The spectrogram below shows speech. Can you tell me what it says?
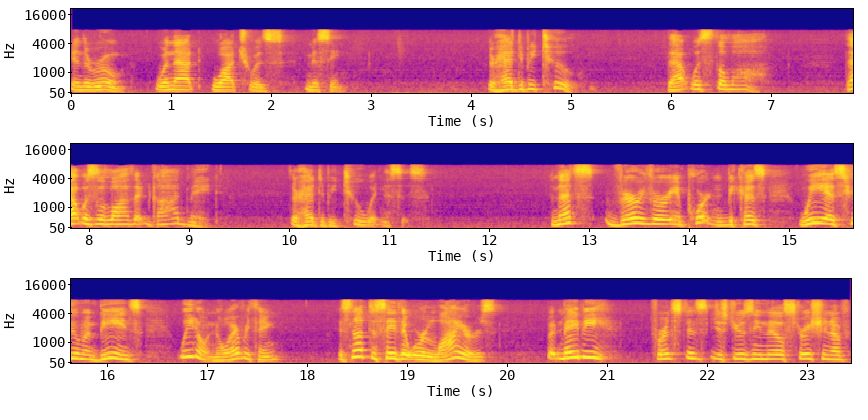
in the room when that watch was missing. There had to be two. That was the law. That was the law that God made. There had to be two witnesses. And that's very, very important because we as human beings, We don't know everything. It's not to say that we're liars, but maybe, for instance, just using the illustration of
